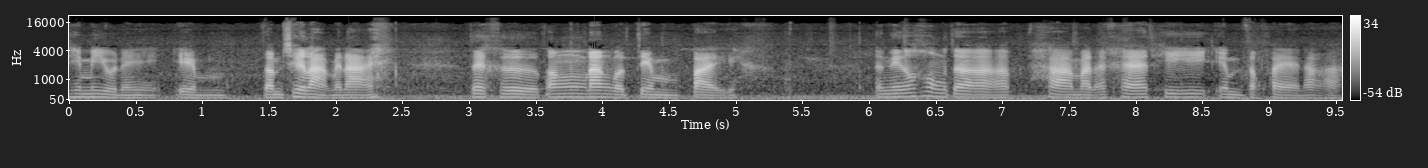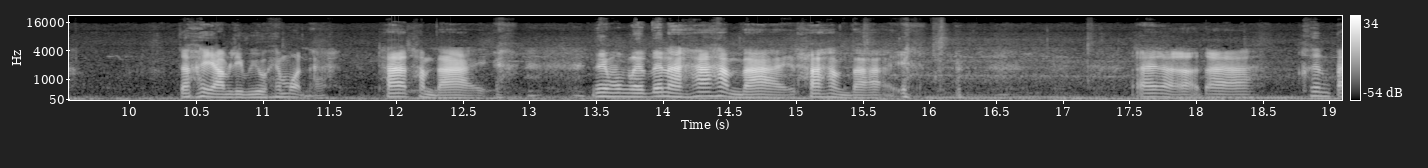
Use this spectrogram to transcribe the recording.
ที่ไม่อยู่ใน M จำชื่อร้านไม่ได้ แต่คือต้องนั่งรถเจมไป อันนี้ก็คงจะพามาได้แค่ที่ M สแควร์นะคะ จะพยายามรีวิวให้หมดนะ ถ้าทำได้ ในวงเล็บด้วยนะ ถ้าทำได้ ถ้าทำได้ได้เดี๋ยวเราจะขึ้นไป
